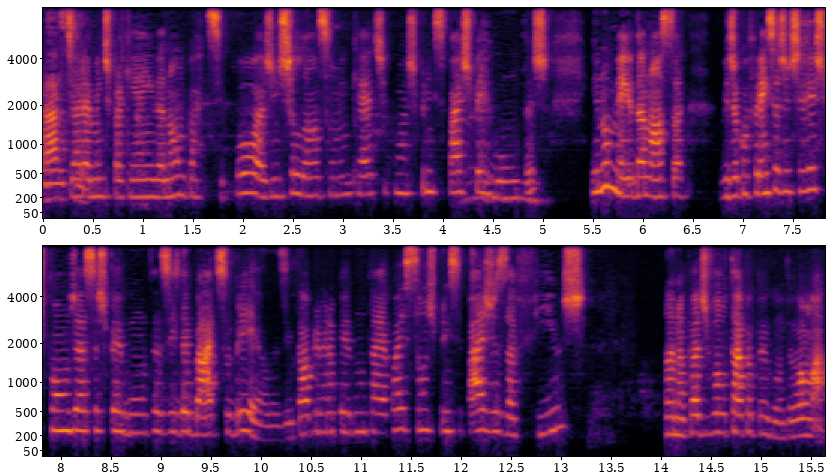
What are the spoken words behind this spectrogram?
ah, diariamente, para quem ainda não participou, a gente lança uma enquete com as principais uhum. perguntas e no meio da nossa videoconferência a gente responde essas perguntas e debate sobre elas. Então, a primeira pergunta é quais são os principais desafios... Ana, pode voltar com a pergunta, vamos lá.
